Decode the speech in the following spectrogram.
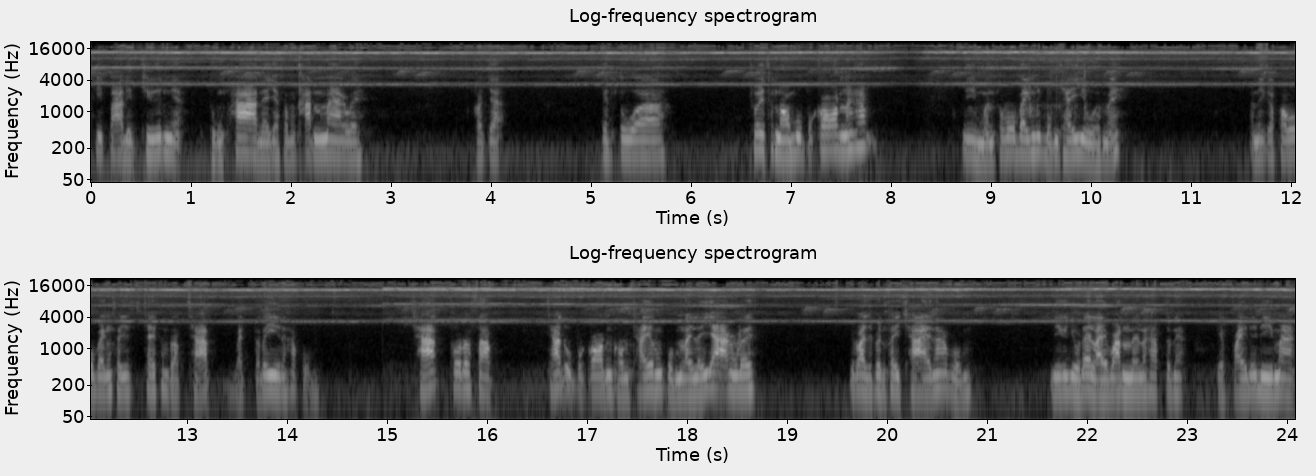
ที่ป่าดิบชื้นเนี่ยถุงผ้าเนี่ยจะสำคัญมากเลย เขาจะ เป็นตัวช่วยถนอมอุปกรณ์นะครับ นี่เหมือน power bank ที่ผมใช้อยู่เห็นไหม อันนี้ก็ power bank ใช้ใช้สำหรับชาร์จแบตเตอรี่นะครับผม ชาร์จโทรศัพท์ ชาร์จอุปกรณ์ของใช้ของผมหลายๆอย่างเลย ไม่ว่าจะเป็นไฟฉายนะครับผม นี่ก็อยู่ได้หลายวันเลยนะครับ ตัวเนี้ยเก็บไฟได้ดีมาก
